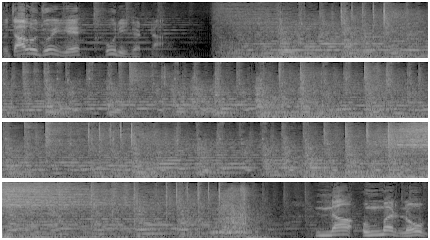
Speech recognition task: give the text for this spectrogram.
તો ચાલો જોઈએ પૂરી ઘટના. ના ઉંમરનો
